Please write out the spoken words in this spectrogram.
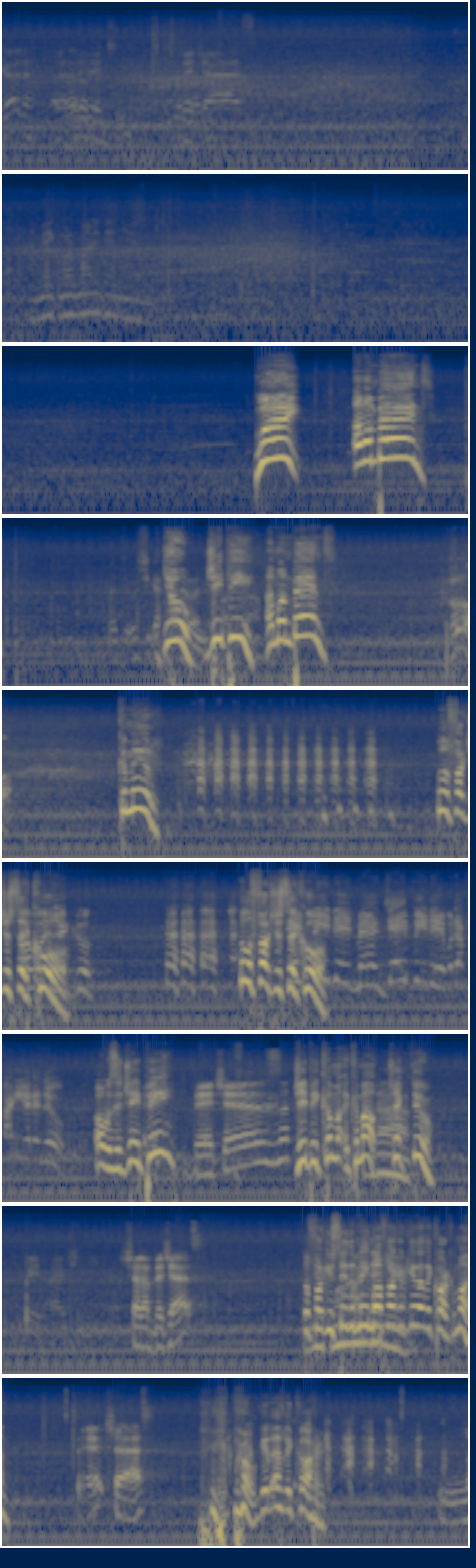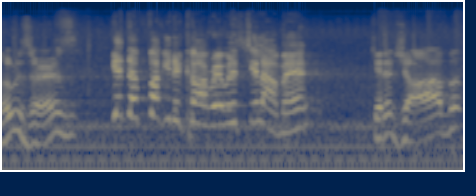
good? Uh, bitch ass. I make more money than you. Wait! I'm on band! What you guys Yo, GP, I'm unbanned! Cool. Come here! Who the fuck just said cool? Who the fuck just said cool? JP did, man. JP did. What the fuck are you gonna do? Oh, was it JP? Bitches. JP, come come out, Shut check up. through. Shut up, bitch ass. The fuck Make you say more to me, money motherfucker? you. Get out of the car, come on. Bitch ass. Bro, get out of the car. Losers. Get the fuck in the car, Ray. Let's chill out, man. Get a job.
